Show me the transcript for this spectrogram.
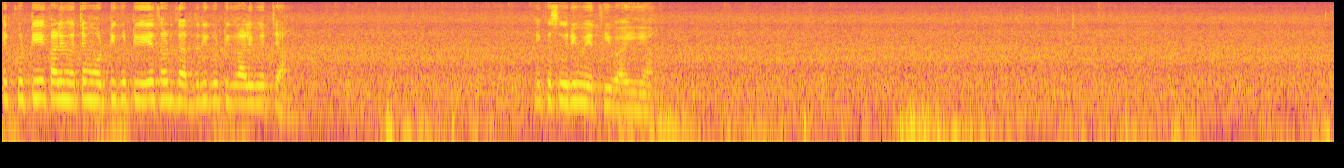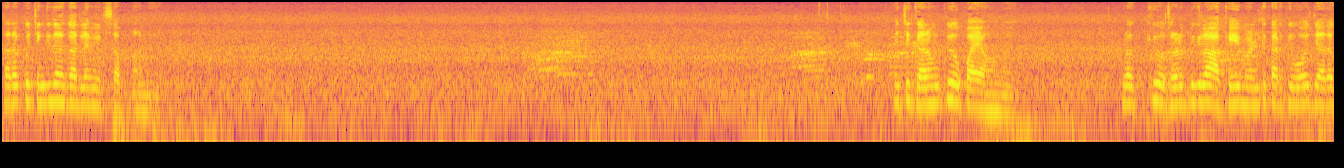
ਇਹ ਕੁੱਟੀ ਕਾਲੀ ਮਿਰਚ, ਮੋਟੀ ਕੁੱਟੀ ਹੋਈ ਹੈ ਥੋੜੀ ਦਰਦਰੀ ਕੁੱਟੀ ਕਾਲੀ ਮਿਰਚਾਂ ਇੱਕ ਕਸੂਰੀ ਮੇਥੀ ਪਾਈ ਆ। ਸਾਰਾ ਕੁਝ ਚੰਗੀ ਤਰ੍ਹਾਂ ਕਰ ਲਿਆ ਮਿਕਸ ਆਪਾਂ ਨੇ। ਇਹ 'ਚ ਗਰਮ ਘਿਓ ਪਾਇਆ ਹੁਣ ਮੈਂ। ਥੋੜਾ ਘਿਓ ਥੋੜਾ ਪਿਘਲਾ ਕੇ ਮੈਲਟ ਕਰਕੇ ਬਹੁਤ ਜ਼ਿਆਦਾ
